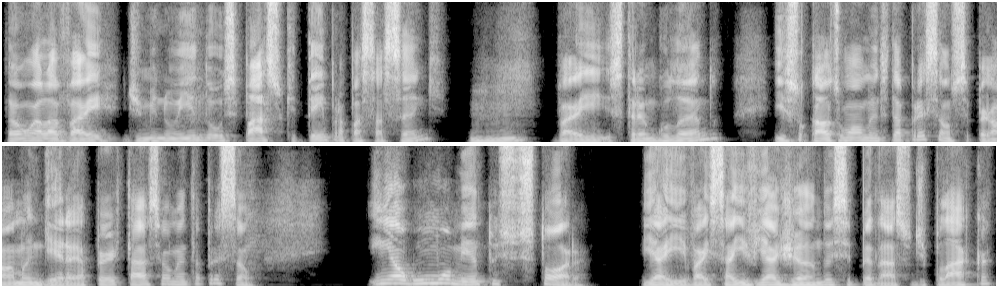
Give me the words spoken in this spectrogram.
Então, ela vai diminuindo o espaço que tem para passar sangue, Uhum. vai estrangulando. Isso causa um aumento da pressão. Se você pegar uma mangueira e apertar, você aumenta a pressão. Em algum momento, isso estoura. E aí vai sair viajando esse pedaço de placa,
